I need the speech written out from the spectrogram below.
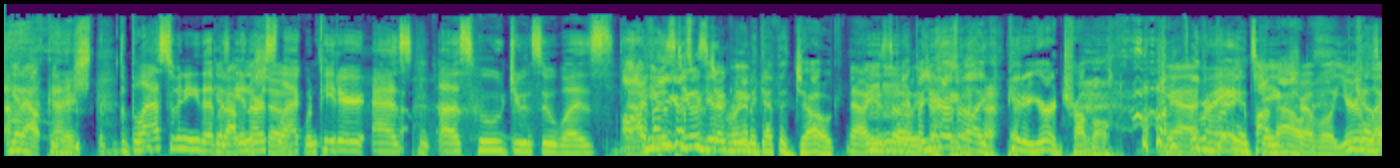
Get Oh, out, Peter. gosh, the, the blasphemy that Get was in our show. Slack when Peter asked us who Junsu was. Oh, I he thought was- you guys he were, was were going to get the joke. No, he was totally but you guys joking. were like, Peter, you're in trouble. yeah, Right. you're in In time big out trouble. You're because lucky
